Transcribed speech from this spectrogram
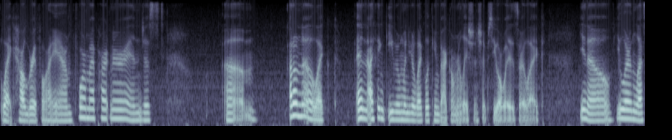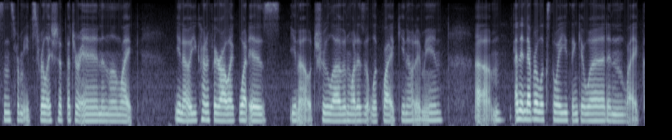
like how grateful I am for my partner, and just, um, I don't know, like and I think even when you're like looking back on relationships, you always are like, you know, you learn lessons from each relationship that you're in, and then like, you know, you kind of figure out like what is, you know, true love and what does it look like, you know what I mean? Um, and it never looks the way you think it would, and like,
